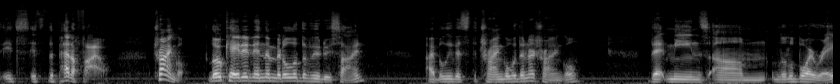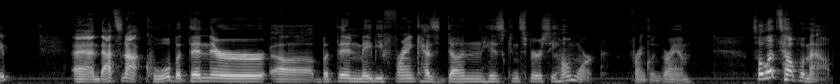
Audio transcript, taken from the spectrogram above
It's it's the pedophile triangle located in the middle of the voodoo sign. I believe it's the triangle within a triangle that means um, little boy rape. and that's not cool. But then there, uh, but then maybe Frank has done his conspiracy homework, Franklin Graham. So let's help him out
